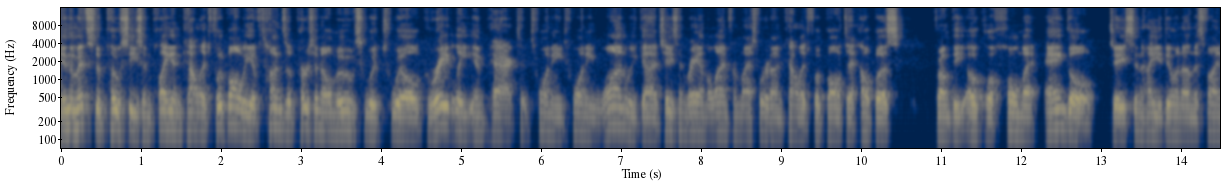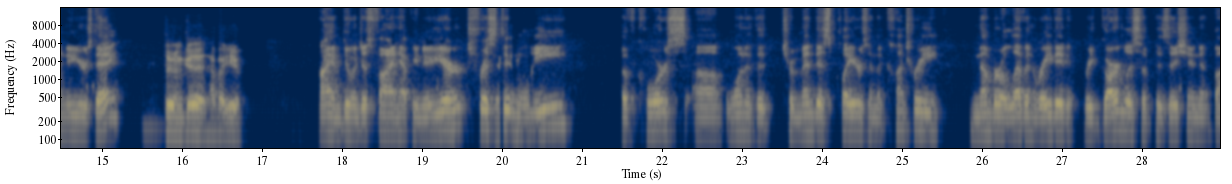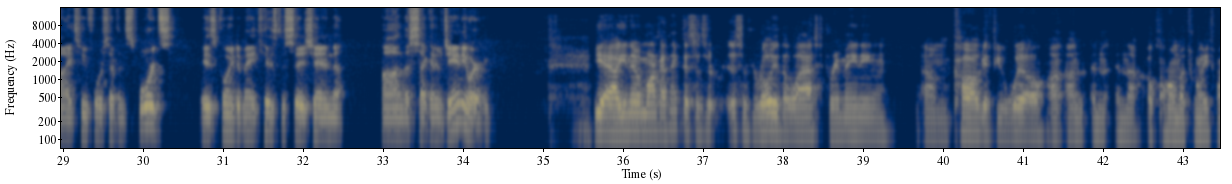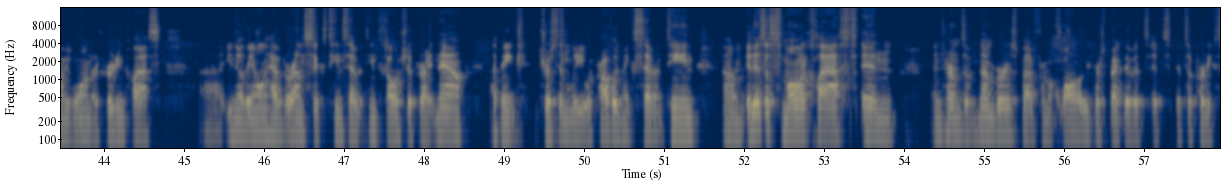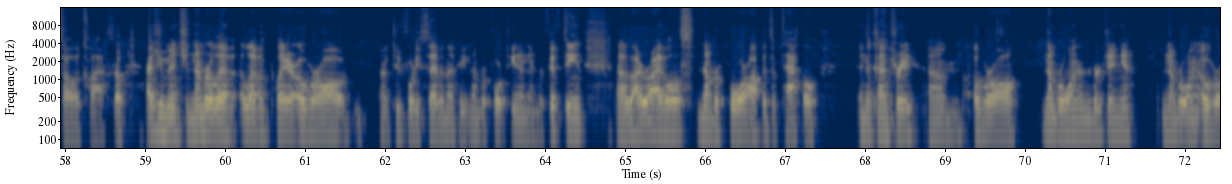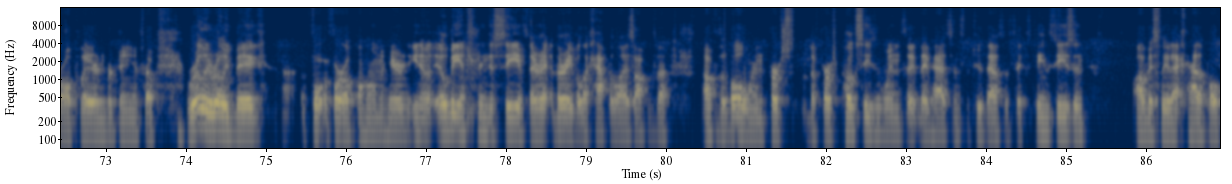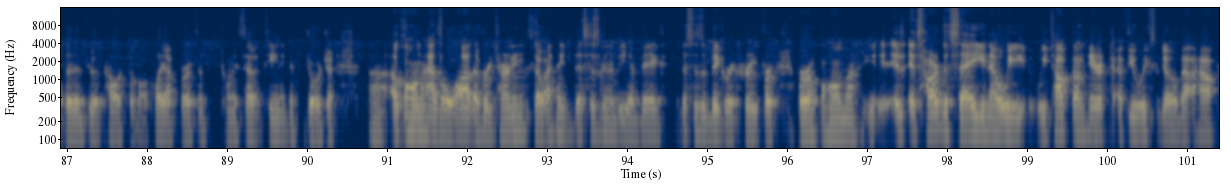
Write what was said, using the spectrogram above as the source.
In the midst of postseason play in college football, we have tons of personnel moves which will greatly impact 2021. We got Jason Ray on the line from Last Word on College Football to help us from the Oklahoma angle. Jason, how you doing on this fine New Year's Day? Doing good. How about you? I am doing just fine. Happy New Year. Tristan Leigh, of course, uh, one of the tremendous players in the country number 11 rated, regardless of position, by 247 Sports, is going to make his decision on the 2nd of January. Yeah, you know, Mark, I think this is this is really the last remaining um, cog, if you will, on, on in, in, the Oklahoma 2021 recruiting class. Uh, you know, they only have around 16, 17 scholarships right now. I think Tristan Leigh would probably make 17. Um, it is a smaller class in in terms of numbers, but from a quality perspective, it's it's it's a pretty solid class. So as you mentioned, number 11, 11th player overall, uh, 247. I think number 14 and number 15 uh, by rivals. Number four offensive tackle in the country um, overall. Number one in Virginia. Number one overall player in Virginia. So really, really big. Uh, for, for Oklahoma here, you know, it'll be interesting to see if they're they're able to capitalize off of the off of the bowl win, first the first postseason wins that they've had since the 2016 season. Obviously, that catapulted into a college football playoff berth in 2017 against Georgia. Uh, Oklahoma has a lot of returning, so I think this is going to be a big this is a big recruit for for Oklahoma. It, it's hard to say. You know, we we talked on here a few weeks ago about how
